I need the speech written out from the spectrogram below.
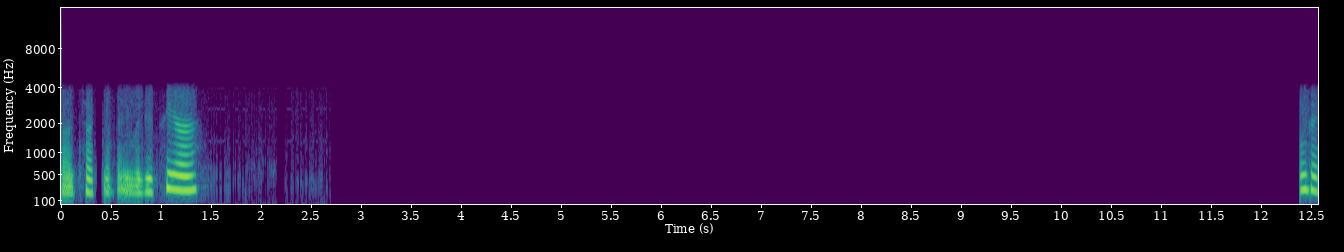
uh, check if anybody's here. Okay.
